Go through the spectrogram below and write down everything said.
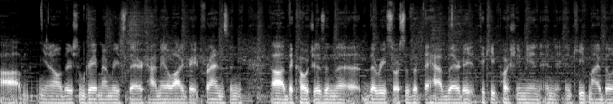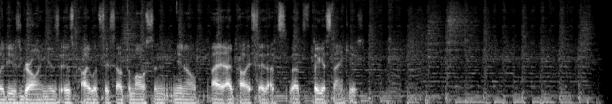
um, you know, there's some great memories there. I made a lot of great friends and uh, the coaches and the, the resources that they have there to, to keep pushing me and, and, and keep my abilities growing is, is probably what sticks out the most. And, you know, I, I'd probably say that's, that's the biggest thank yous.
